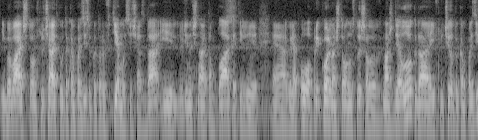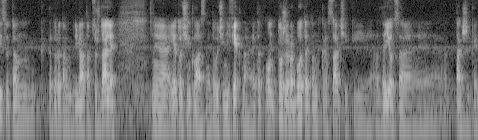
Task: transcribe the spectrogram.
и бывает, что он включает какую-то композицию, которая в тему сейчас, да, и люди начинают там плакать или э, говорят, о, прикольно, что он услышал наш диалог, да, и включил эту композицию, там, которую там ребята обсуждали, э, и это очень классно, это очень эффектно. Это, он тоже работает, он красавчик и отдается э, так же, как,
